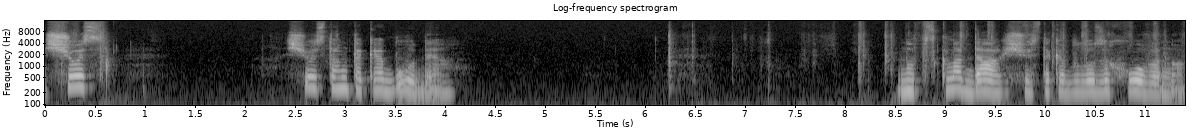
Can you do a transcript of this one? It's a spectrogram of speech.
щось, щось там таке буде. Ну, в складах щось таке було заховано.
